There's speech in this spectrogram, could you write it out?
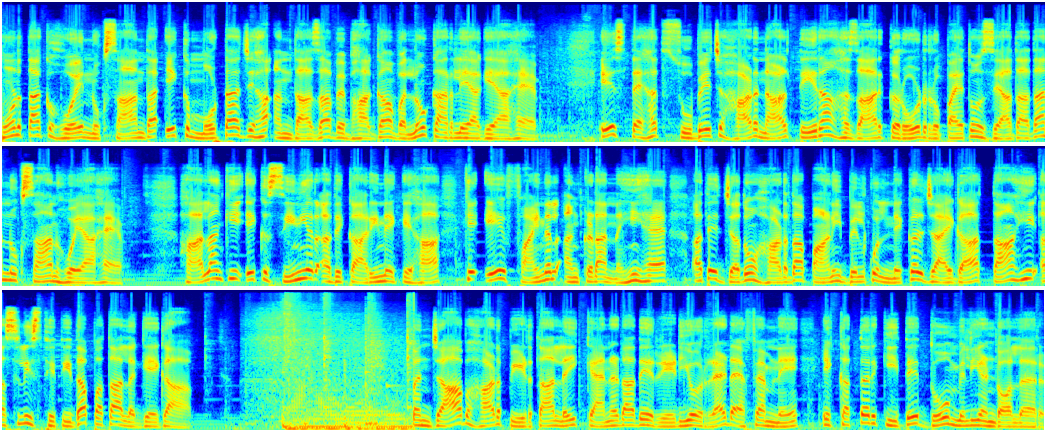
ਹੁਣ ਤੱਕ ਹੋਏ ਨੁਕਸਾਨ ਦਾ ਇੱਕ ਮੋਟਾ ਜਿਹਾ ਅੰਦਾਜ਼ਾ ਵਿਭਾਗਾਂ ਵੱਲੋਂ ਕਰ ਲਿਆ ਗਿਆ ਹੈ। ਇਸ ਤਹਿਤ ਸੂਬੇ 'ਚ ਹੜ੍ਹ ਨਾਲ 13000 ਕਰੋੜ ਰੁਪਏ ਤੋਂ ਜ਼ਿਆਦਾ ਦਾ ਨੁਕਸਾਨ ਹੋਇਆ ਹੈ। ਹਾਲਾਂਕਿ ਇੱਕ ਸੀਨੀਅਰ ਅਧਿਕਾਰੀ ਨੇ ਕਿਹਾ ਕਿ ਇਹ ਫਾਈਨਲ ਅੰਕੜਾ ਨਹੀਂ ਹੈ ਅਤੇ ਜਦੋਂ ਹੜ੍ਹ ਦਾ ਪਾਣੀ ਬਿਲਕੁਲ ਨਿਕਲ ਜਾਏਗਾ ਤਾਂ ਹੀ ਅਸਲੀ ਸਥਿਤੀ ਦਾ ਪਤਾ ਲੱਗੇਗਾ। ਪੰਜਾਬ ਹੜ੍ਹ ਪੀੜਤਾਂ ਲਈ ਕੈਨੇਡਾ ਦੇ ਰੇਡੀਓ ਰੈਡ ਐਫਐਮ ਨੇ ਇਕੱਤਰ ਕੀਤੇ 2 ਮਿਲੀਅਨ ਡਾਲਰ।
